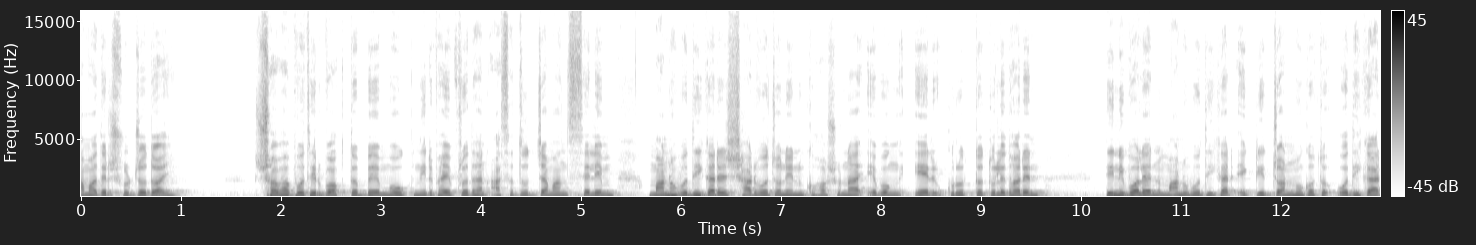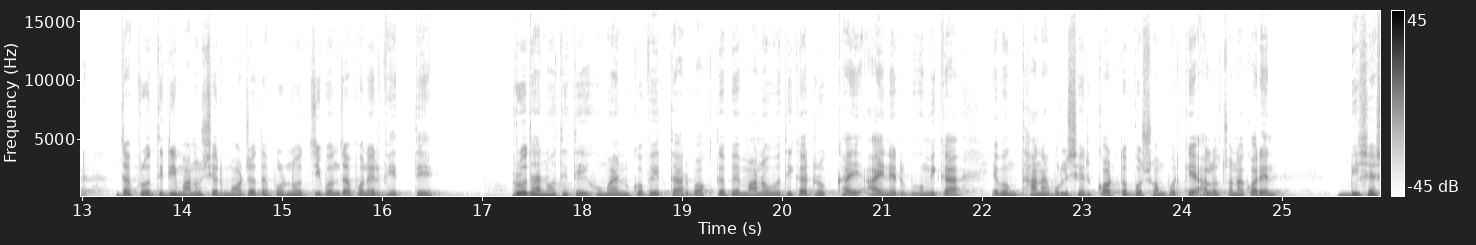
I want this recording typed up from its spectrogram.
আমাদের সূর্যোদয়। সভাপতির বক্তব্যে মৌক নির্বাহী প্রধান আসাদুজ্জামান সেলিম মানবাধিকারের সার্বজনীন ঘোষণা এবং এর গুরুত্ব তুলে ধরেন। তিনি বলেন, মানবাধিকার একটি জন্মগত অধিকার যা প্রতিটি মানুষের মর্যাদাপূর্ণ জীবনযাপনের ভিত্তি। প্রধান অতিথি হুমায়ুন কবির তার বক্তব্যে মানবাধিকার রক্ষায় আইনের ভূমিকা এবং থানা পুলিশের কর্তব্য সম্পর্কে আলোচনা করেন। বিশেষ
